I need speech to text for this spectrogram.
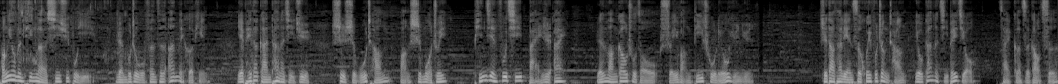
朋友们听了唏嘘不已，忍不住纷纷安慰和平，也陪他感叹了几句：“世事无常，往事莫追，贫贱夫妻百日哀。”人往高处走，水往低处流，云云。直到他脸色恢复正常，又干了几杯酒，才各自告辞。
